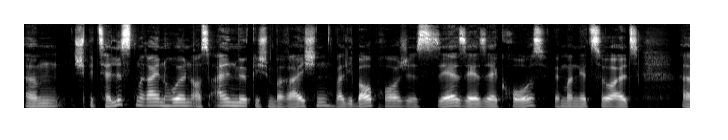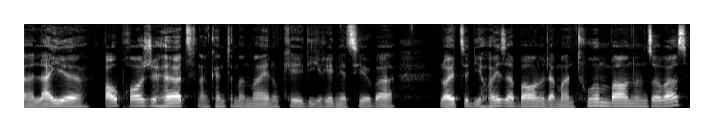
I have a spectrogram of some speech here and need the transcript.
ähm, Spezialisten reinholen aus allen möglichen Bereichen, weil die Baubranche ist sehr, sehr, sehr groß. Wenn man jetzt so als äh, Laie Baubranche hört, dann könnte man meinen, okay, die reden jetzt hier über Leute, die Häuser bauen oder mal einen Turm bauen und sowas.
